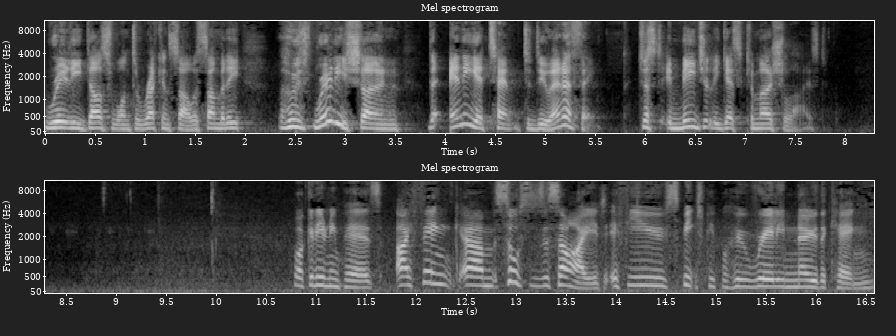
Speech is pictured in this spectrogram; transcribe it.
really does want to reconcile with somebody who's really shown that any attempt to do anything just immediately gets commercialized? Well, good evening, Piers. I think, um, sources aside, if you speak to people who really know the King,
